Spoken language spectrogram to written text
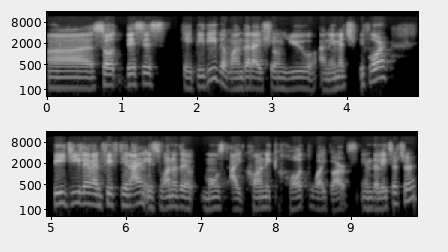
Uh, so this is KPD, the one that I've shown you an image before. PG 1159 is one of the most iconic hot white dwarfs in the literature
